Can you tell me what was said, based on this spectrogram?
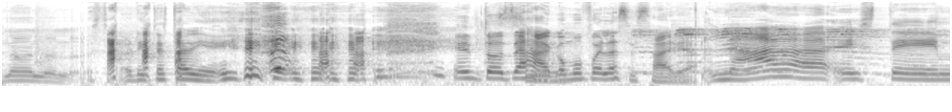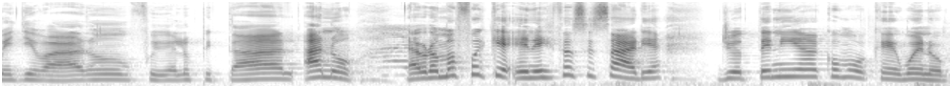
no, no, no, ahorita está bien. Entonces, ajá, ¿cómo fue la cesárea? Nada, este, me llevaron, fui al hospital. Ah, no, la broma fue que en esta cesárea yo tenía como que, bueno,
